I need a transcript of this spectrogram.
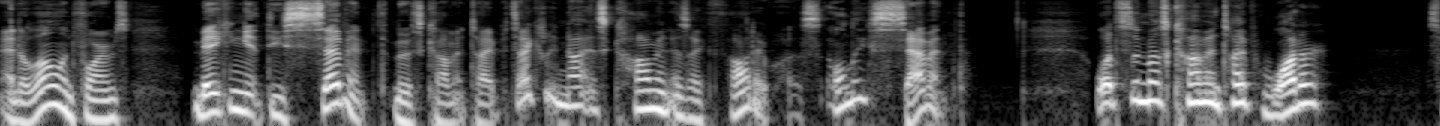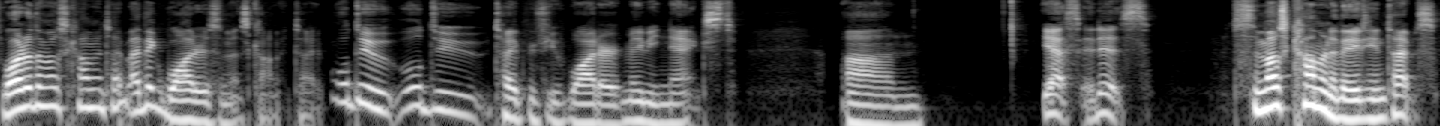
and Alolan forms, making it the seventh most common type. It's actually not as common as I thought it was. Only seventh. What's the most common type? Water. Is water the most common type? I think water is the most common type. We'll do we'll do type review water maybe next. Um, yes, it is. It's the most common of the 18 types.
